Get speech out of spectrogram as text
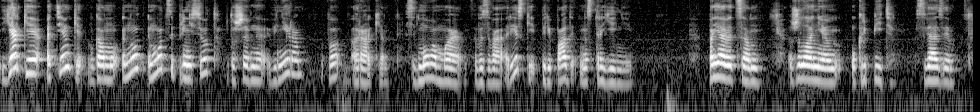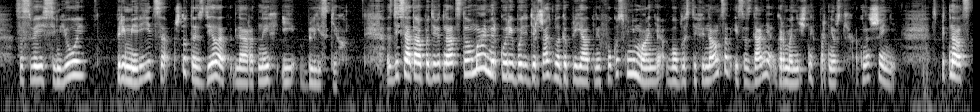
Яркие оттенки в гамму эмоций принесет душевная Венера в раке 7 мая, вызывая резкие перепады настроений. Появится желание укрепить связи со своей семьей, примириться, что-то сделать для родных и близких. С 10 по 19 мая Меркурий будет держать благоприятный фокус внимания в области финансов и создания гармоничных партнерских отношений. С 15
